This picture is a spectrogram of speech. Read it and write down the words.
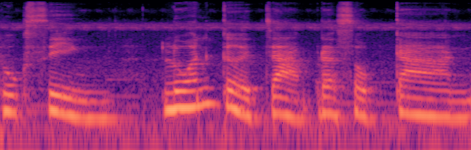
ทุกสิ่งล้วนเกิดจากประสบการณ์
